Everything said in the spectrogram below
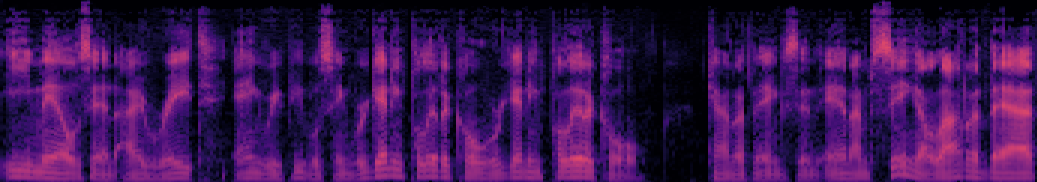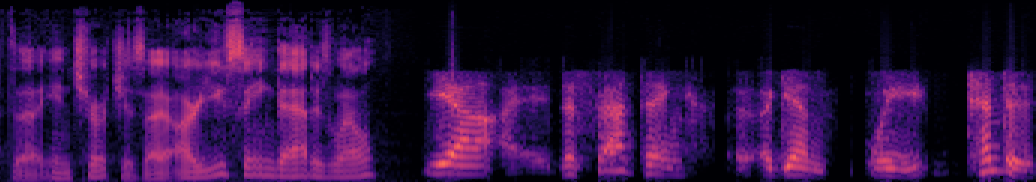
emails and irate, angry people saying, we're getting political, we're getting political kind of things. And, and I'm seeing a lot of that uh, in churches. Are, you seeing that as well? Yeah. I, the sad thing, again, we tend to,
